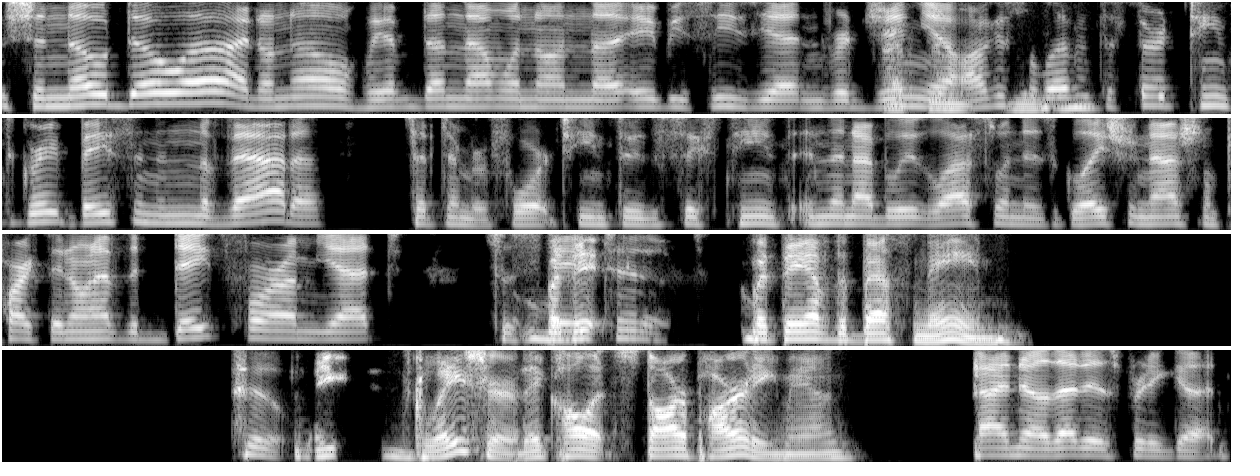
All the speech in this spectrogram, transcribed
Shenandoah, I don't know. We haven't done that one on uh, ABCs yet in Virginia. in- August 11th to 13th, Great Basin in Nevada, September 14th through the 16th. And then I believe the last one is Glacier National Park. They don't have the date for them yet, so But stay they- tuned. But they have the best name, Who? Glacier. They call it Star Party, man. I know that is pretty good.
